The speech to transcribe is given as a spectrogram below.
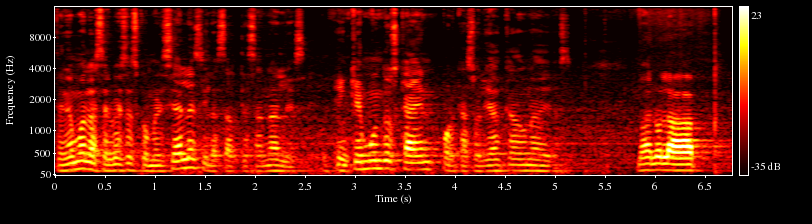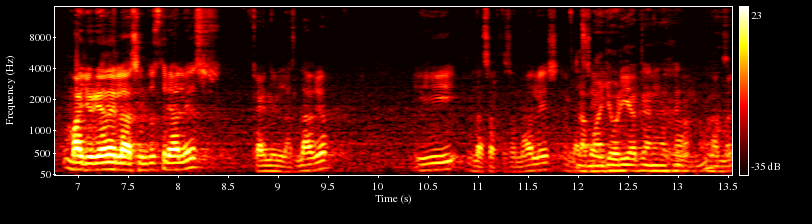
Tenemos las cervezas comerciales y las artesanales. ¿En qué mundos caen por casualidad cada una de ellas? Bueno, la mayoría de las industriales caen en las lager y las artesanales en La ale. mayoría acá en la Ajá, ¿no? la ma-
